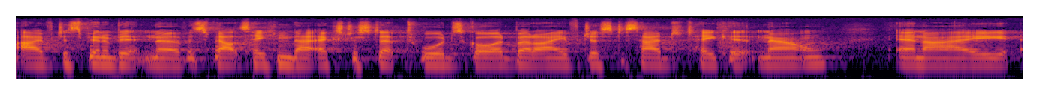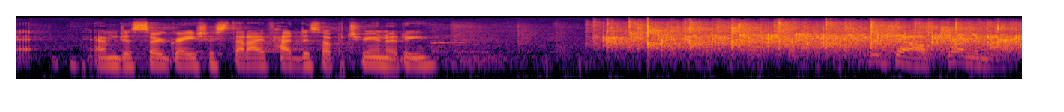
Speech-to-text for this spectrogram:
I've just been a bit nervous about taking that extra step towards God, but I've just decided to take it now. And I am just so gracious that I've had this opportunity. good job? Go on, you, mate.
